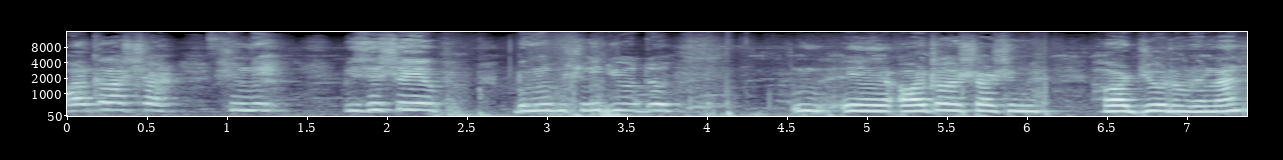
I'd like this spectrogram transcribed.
Arkadaşlar şimdi bize şey yap bana bir şey diyordu. Ee, arkadaşlar şimdi harcıyorum hemen.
